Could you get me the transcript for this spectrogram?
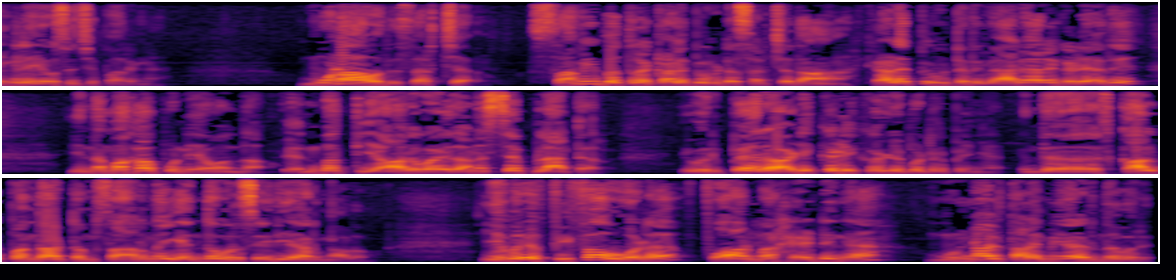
நீங்களே யோசிச்சு பாருங்க. மூணாவது சர்ச்சை சமீபத்தில் கிளப்பி விட்ட சர்ச்சை தான். கிளப்பி விட்டது வேற யாரும் கிடையாது. இந்த மகா புண்ணியம் தான். எண்பத்தி ஆறு வயதான செப் லாட்டர் இவர் பேர் அடிக்கடி கேள்விப்பட்டிருப்பீங்க. இந்த கால்பந்தாட்டம் சார்ந்த எந்த ஒரு செய்தியாக இருந்தாலும். இவர் ஃபிஃபாவோட ஃபார்மர் ஹெட்டுங்க முன்னாள் தலைமையாக இருந்தவர்.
